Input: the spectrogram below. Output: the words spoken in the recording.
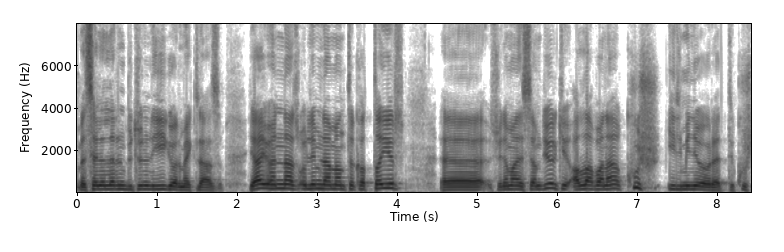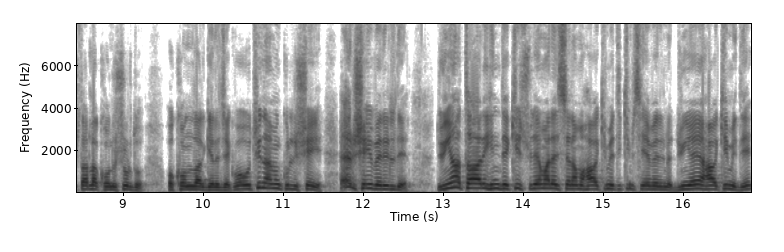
meselelerin bütününü iyi görmek lazım. Ya yuhennaz ulimle mantıkat tayır. Ee, Süleyman Aleyhisselam diyor ki Allah bana kuş ilmini öğretti. Kuşlarla konuşurdu. O konular gelecek. Ve utina min kulli şey. Her şey verildi. Dünya tarihindeki Süleyman Aleyhisselam'ın hakimiyeti kimseye verilmedi. Dünyaya hakim idi.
